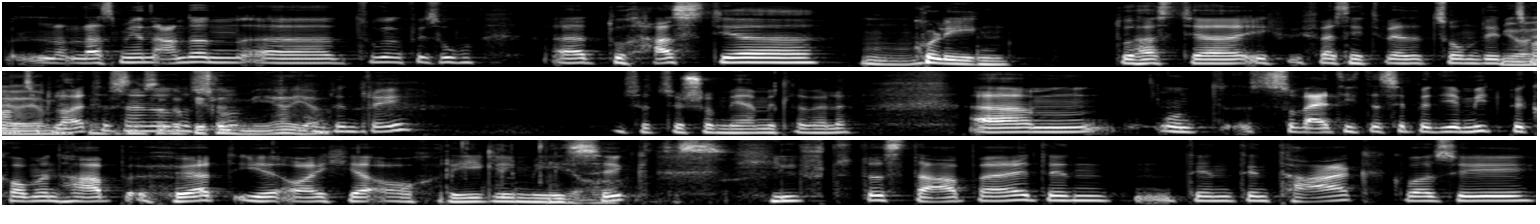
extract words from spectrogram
lass mir einen anderen äh, Zugang versuchen, äh, du hast ja Mhm. Kollegen. Du hast ja, ich, ich weiß nicht, wer so um die Ja, ja, 20 ja, Leute sein oder ein bisschen so mehr, ja. um den Dreh. Das ist jetzt ja schon mehr mittlerweile. Ähm, und soweit ich das ja bei dir mitbekommen habe, hört ihr euch ja auch regelmäßig. Ja, das- Hilft das dabei, den, den, den Tag quasi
